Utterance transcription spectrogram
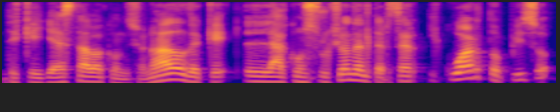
de que ya estaba acondicionado, de que la construcción del tercer y cuarto piso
